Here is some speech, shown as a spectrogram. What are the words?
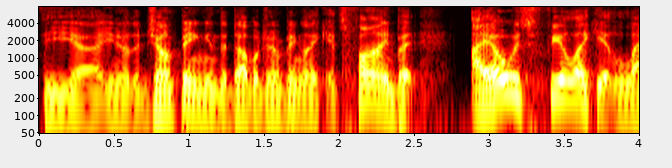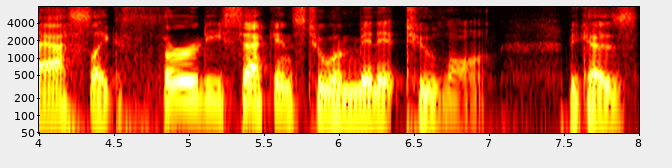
the uh, you know, the jumping and the double jumping like it's fine, but I always feel like it lasts like 30 seconds to a minute too long because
